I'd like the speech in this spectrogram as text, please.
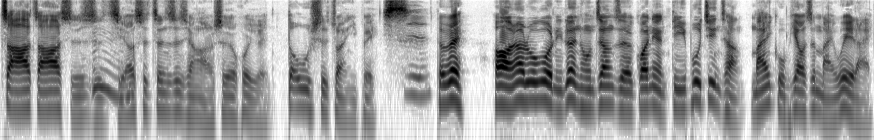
扎扎实实，嗯只要是曾仕强老师的会员，都是赚一倍。是，对不对？哦，那如果你认同这样子的观念，底部进场买股票是买未来，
